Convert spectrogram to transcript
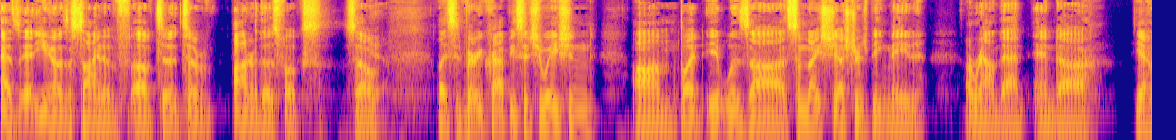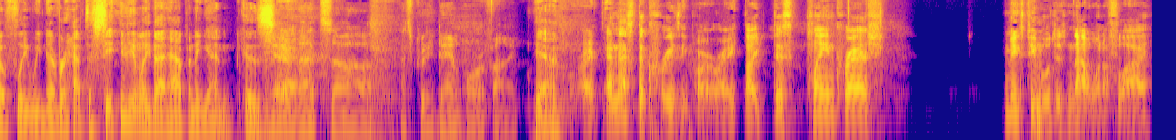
as, uh, you know, as a sign of, of, to, to honor those folks. So, Yeah. like I said, very crappy situation. Um, but it was, uh, some nice gestures being made around that. And, uh, yeah, hopefully we never have to see anything like that happen again. Cause Yeah, Yeah. that's uh that's pretty damn horrifying. yeah, Right. And that's the crazy part, right? Like this plane crash makes people just not want to fly,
